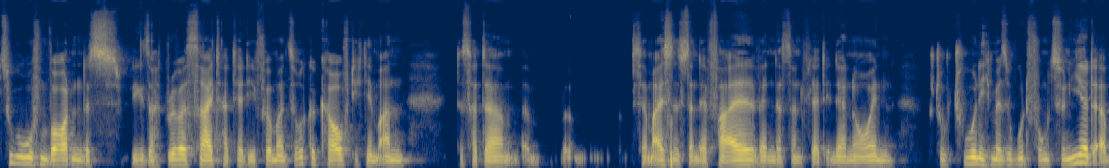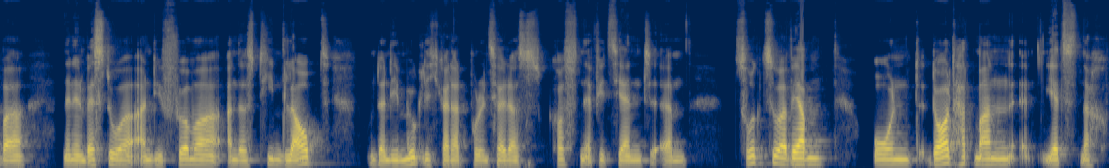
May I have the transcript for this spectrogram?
zugerufen worden, dass, wie gesagt, Riverside hat ja die Firma zurückgekauft. Ich nehme an, das hat da, äh, ist ja meistens dann der Fall, wenn das dann vielleicht in der neuen Struktur nicht mehr so gut funktioniert, aber ein Investor an die Firma, an das Team glaubt und dann die Möglichkeit hat, potenziell das kosteneffizient ähm, zurückzuerwerben. Und dort hat man jetzt nach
